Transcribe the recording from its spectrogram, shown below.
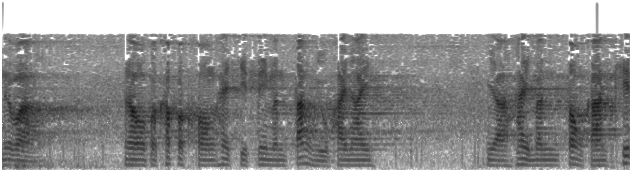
เรียกว่าเราประคับประคองให้จิตนี่มันตั้งอยู่ภายใน อย่าให้มันต้องการคิด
